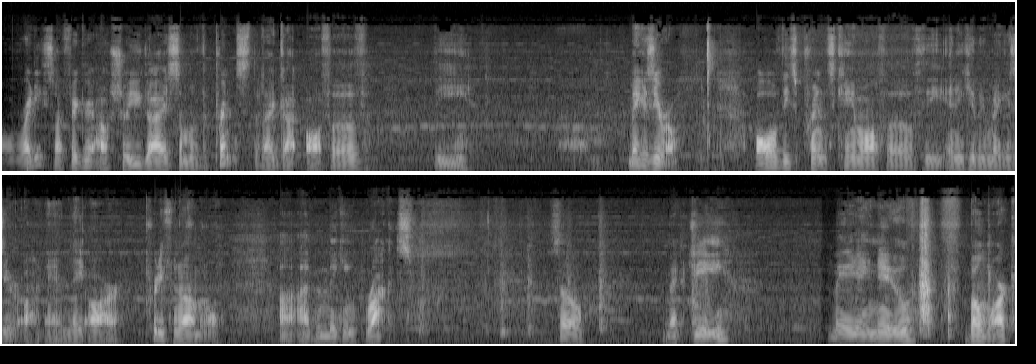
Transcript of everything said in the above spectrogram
Alrighty, so I figure I'll show you guys some of the prints that I got off of the um, Mega Zero. All of these prints came off of the Anycubic Mega Zero, and they are pretty phenomenal. Uh, I've been making rockets. So, MechG made a new Bomarc,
